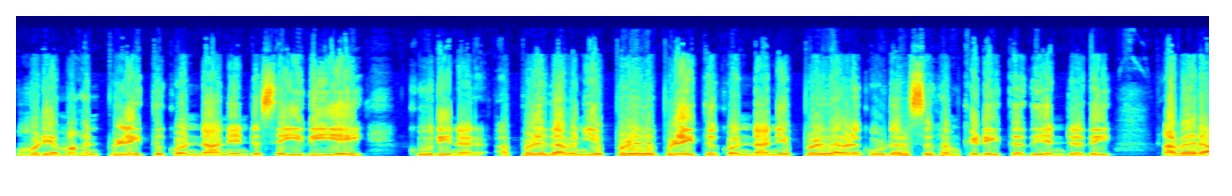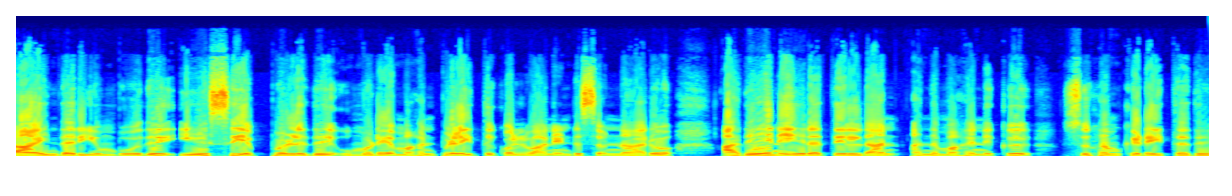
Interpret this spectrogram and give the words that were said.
உம்முடைய மகன் பிழைத்து கொண்டான் என்ற செய்தியை கூறினர். அப்பொழுது அவன் எப்பொழுது பிழைத்து கொண்டான்? எப்பொழுது அவனுக்கு உடல் சுகம் கிடைத்தது என்றதை அவர் ஆய்ந்தறியும் போது இயேசு எப்பொழுது உம்முடைய மகன் பிழைத்து கொள்வான் என்று சொன்னாரோ அதே நேரத்தில்தான் அந்த மகனுக்கு சுகம் கிடைத்தது.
